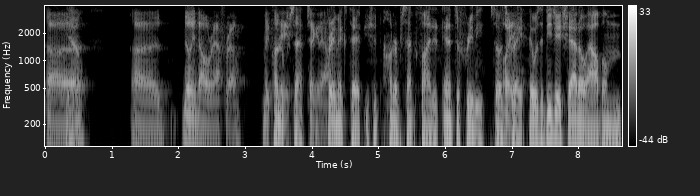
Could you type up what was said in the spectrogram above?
Uh, uh, Million Dollar Afro mixtape. Hundred percent. Check it out. Great mixtape. You should hundred percent find it, and it's a freebie, so it's Oh, yeah. great. There was a DJ Shadow album,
